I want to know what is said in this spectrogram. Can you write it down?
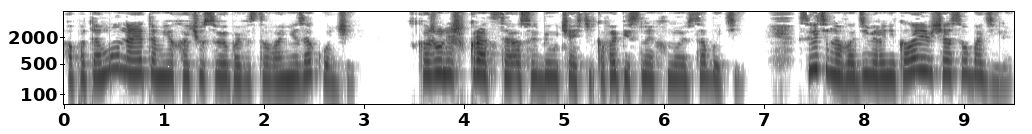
А потому на этом я хочу свое повествование закончить. Скажу лишь вкратце о судьбе участников описанных мною событий. Светина Владимира Николаевича освободили.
